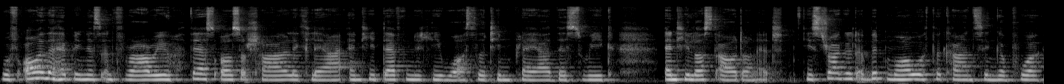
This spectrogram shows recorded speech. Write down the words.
With all the happiness in Ferrari, there's also Charles Leclerc and he definitely was the team player this week and he lost out on it. He struggled a bit more with the car in Singapore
